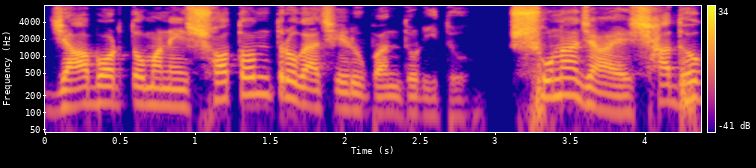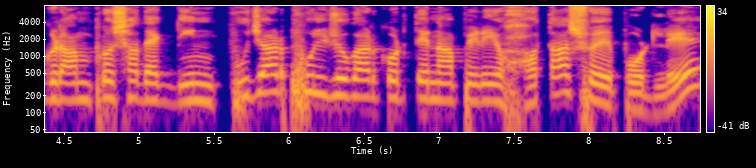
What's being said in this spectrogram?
যা বর্তমানে স্বতন্ত্র গাছে রূপান্তরিত। শোনা যায়, সাধক রামপ্রসাদ একদিন পূজার ফুল জোগাড় করতে না পেরে হতাশ হয়ে পড়লে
